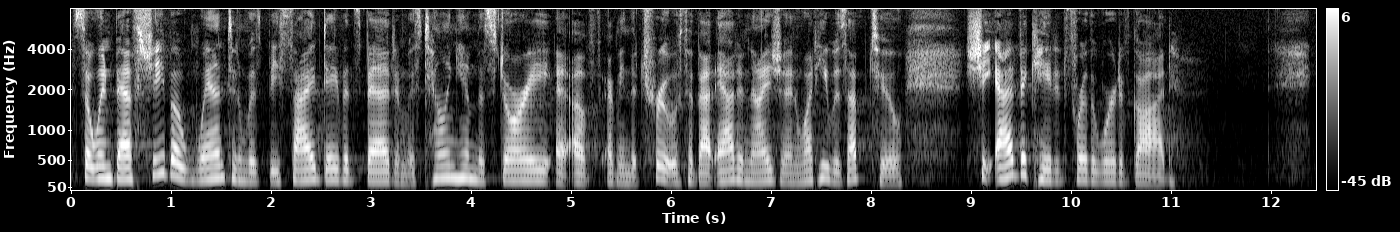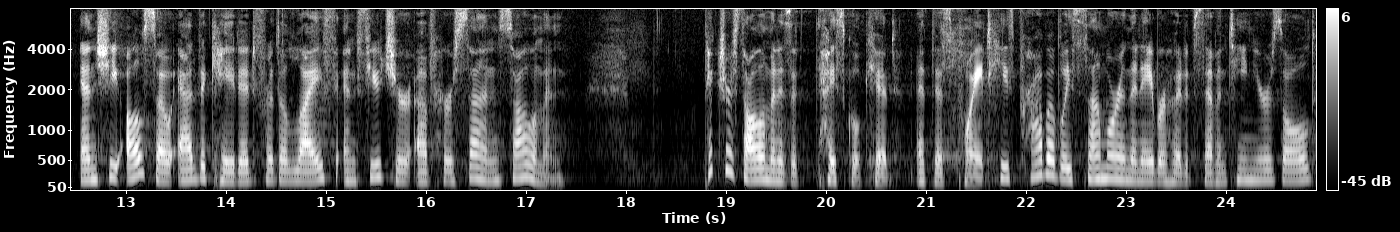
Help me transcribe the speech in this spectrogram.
So when Bathsheba went and was beside David's bed and was telling him the story of, I mean, the truth about Adonijah and what he was up to, she advocated for the Word of God. And she also advocated for the life and future of her son, Solomon. Picture Solomon as a high school kid at this point. He's probably somewhere in the neighborhood of 17 years old.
